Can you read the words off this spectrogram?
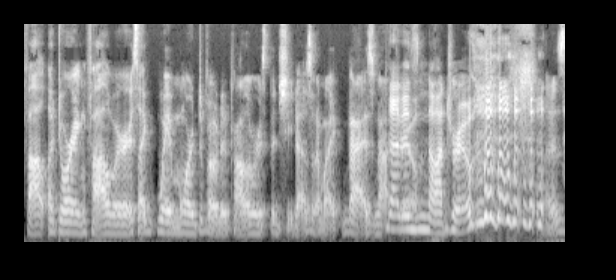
fol- adoring followers, like way more devoted followers than she does. And I'm like, that is not That true. is not true. that is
